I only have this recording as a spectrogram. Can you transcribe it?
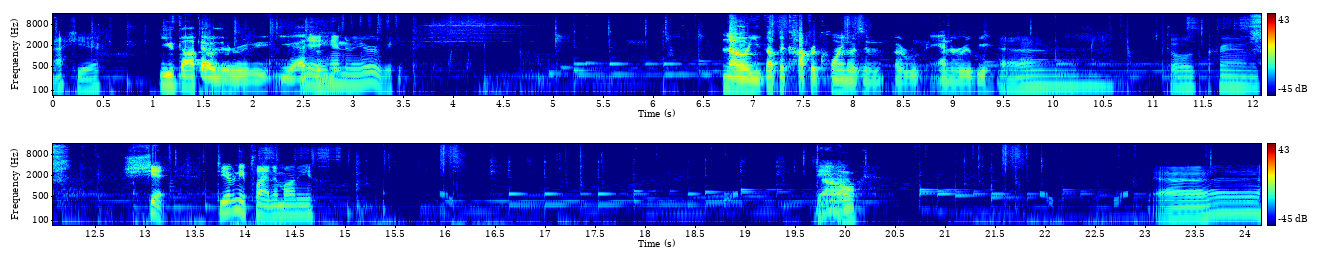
Not here. You thought that was a ruby. You actually. Yeah, actually. hand me a ruby. No, you thought the copper coin was in a and ruby. Uh, gold crowns. Shit. Do you have any platinum on you? Damn no. it. Uh.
